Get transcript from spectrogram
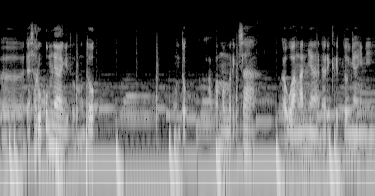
uh, dasar hukumnya gitu untuk untuk apa memeriksa keuangannya dari kriptonya ini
